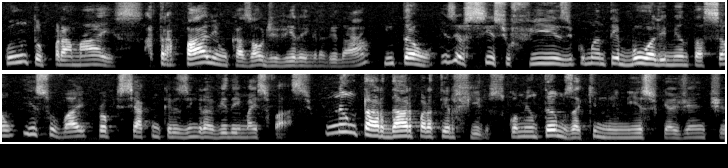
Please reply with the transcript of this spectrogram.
quanto para mais, atrapalham o casal de vir a engravidar. Então, exercício físico, manter boa alimentação, isso vai propiciar com que eles engravidem mais fácil. Não tardar para ter filhos. Comentamos aqui no início que a gente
